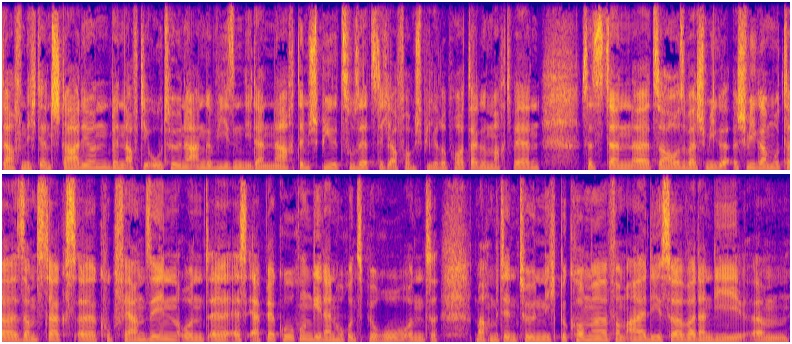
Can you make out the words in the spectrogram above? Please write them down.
darf nicht ins Stadion, bin auf die o O-Töne angewiesen, die dann nach dem Spiel zusätzlich auch vom Spielreporter gemacht werden. Sitzt dann äh, zu Hause bei Schwieger Schwiegermutter samstags, äh, guck Fernsehen und äh, ess Erdbeerkuchen, gehe dann hoch ins Büro und äh, mache mit den Tönen, die ich bekomme vom ARD-Server, dann die ähm,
